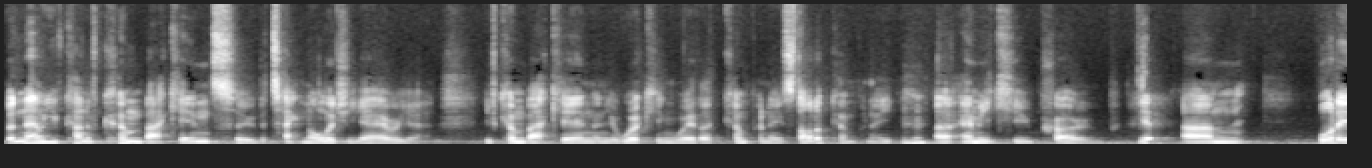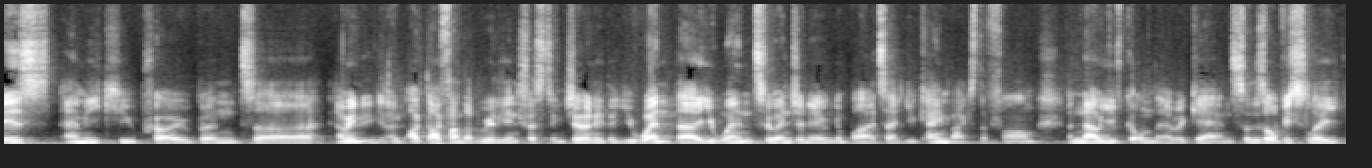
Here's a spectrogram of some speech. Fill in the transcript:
But now you've kind of come back into the technology area. You've come back in, and you're working with a company, startup company, uh, MEQ Probe. Yep. Um, what is MEQ Probe? And uh, I mean, I, I find that a really interesting journey that you went there, you went to engineering and biotech, you came back to the farm, and now you've gone there again. So there's obviously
